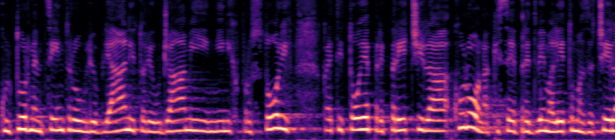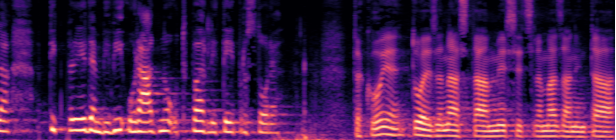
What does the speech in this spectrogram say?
kulturnem centru v Ljubljani, torej v Džami in njenih prostorih, kajti to je preprečila korona, ki se je pred dvema letoma začela, tik preden bi vi uradno odprli te prostore. Tako je, to je za nas ta mesec Ramazan in ta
